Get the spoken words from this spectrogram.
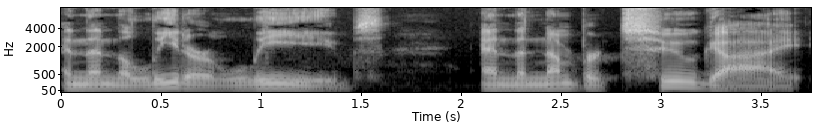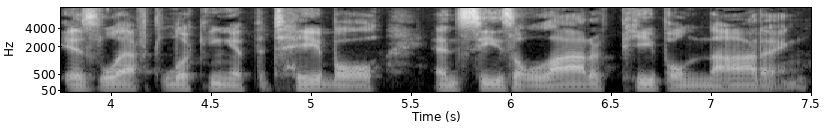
and then the leader leaves, and the number two guy is left looking at the table and sees a lot of people nodding.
